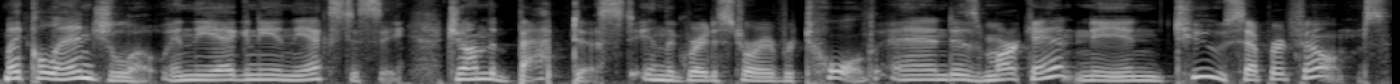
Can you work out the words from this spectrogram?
Michelangelo in The Agony and the Ecstasy, John the Baptist in The Greatest Story Ever Told, and as Mark Antony in two separate films.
